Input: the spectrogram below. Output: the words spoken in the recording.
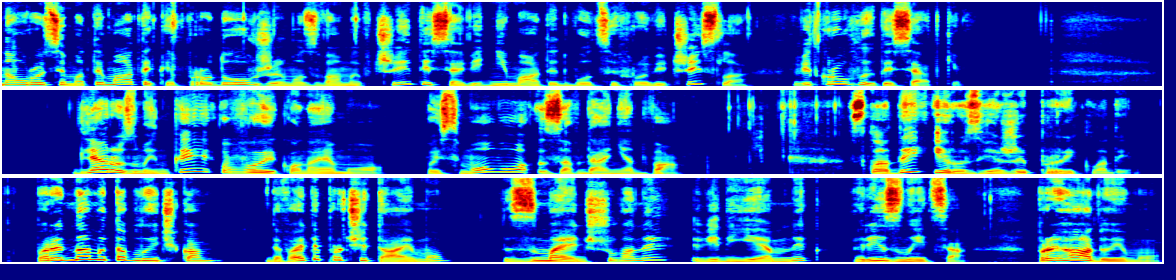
На уроці математики продовжуємо з вами вчитися віднімати двоцифрові числа від круглих десятків. Для розминки виконаємо письмово завдання 2. Склади і розв'яжи приклади. Перед нами табличка. Давайте прочитаємо. Зменшуване, від'ємник, різниця. Пригадуємо,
